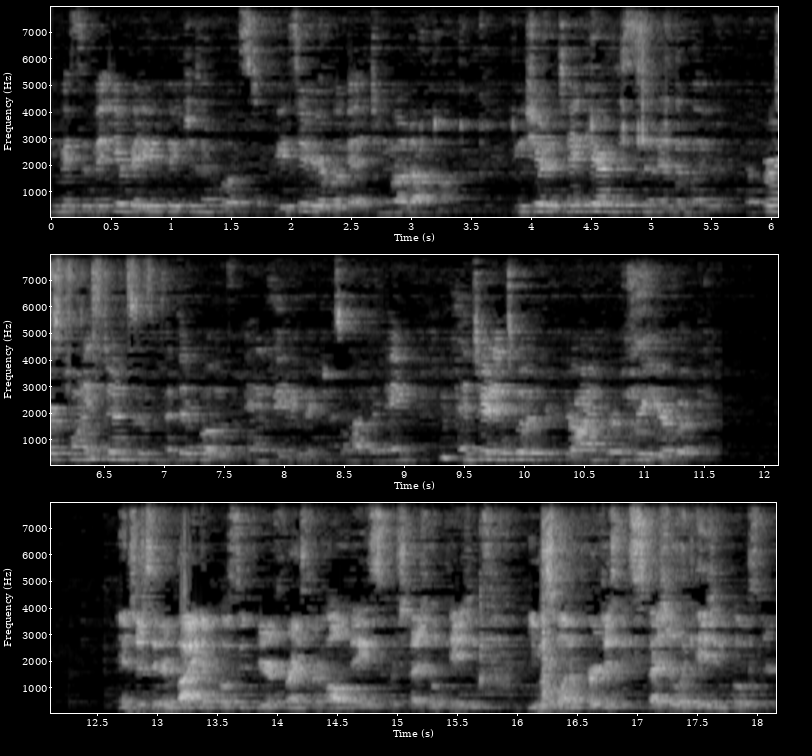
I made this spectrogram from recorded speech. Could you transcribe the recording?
You may submit your baby pictures and quotes to paceryearbook at gmail.com. Be sure to take care of this sooner than later. The first 20 students who submit their quotes and baby pictures will have their name entered into a drawing for a free yearbook. Interested in buying a poster for your friends for holidays or special occasions? You must want to purchase a special occasion poster.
